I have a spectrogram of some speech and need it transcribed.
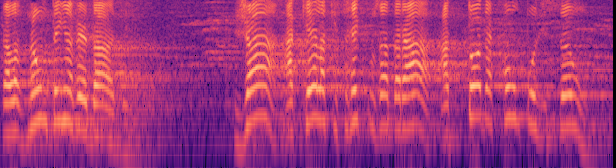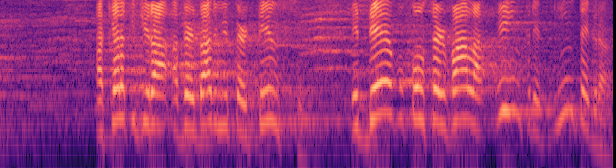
Elas não têm a verdade. Já aquela que se recusará a toda composição, aquela que dirá a verdade me pertence e devo conservá-la íntegra,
